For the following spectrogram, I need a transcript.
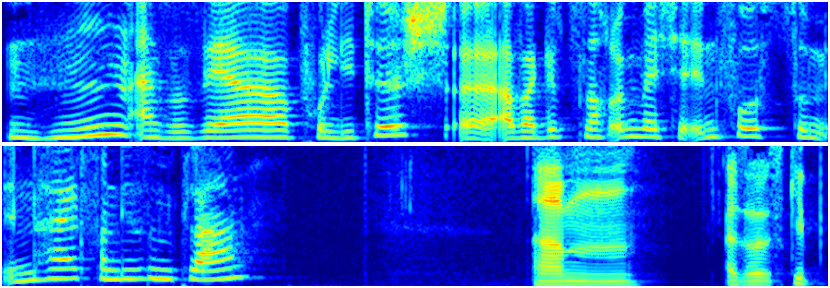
Mhm, also sehr politisch. Äh, aber gibt es noch irgendwelche Infos zum Inhalt von diesem Plan? Ähm, also es gibt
